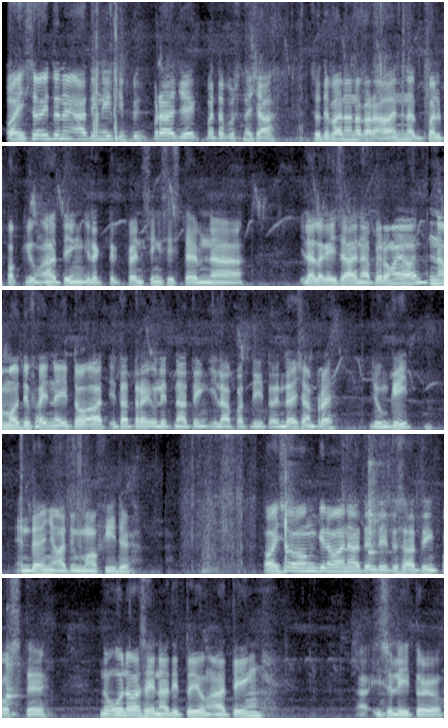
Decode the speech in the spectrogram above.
Okay, so ito na yung ating native pig project. Patapos na siya. So di ba nung nakaraan, nagpalpak yung ating electric fencing system na ilalagay sana. Pero ngayon, na-modify na ito at itatry ulit nating ilapat dito. And then, syempre, yung gate and then yung ating mga feeder. Okay, so ang ginawa natin dito sa ating poste, nung una kasi na dito yung ating ah, insulator. Oh.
